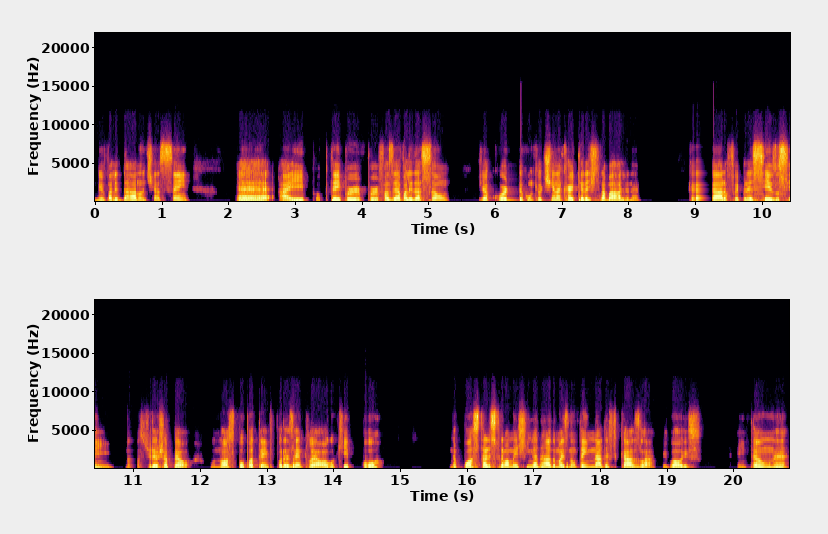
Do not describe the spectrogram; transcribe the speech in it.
me validar, não tinha senha. É, aí optei por, por fazer a validação de acordo com o que eu tinha na carteira de trabalho, né? Cara, foi preciso, assim, nós tirei o chapéu. O nosso poupa-tempo, por exemplo, é algo que, pô, né, posso estar extremamente enganado, mas não tem nada eficaz lá, igual isso. Então, né,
